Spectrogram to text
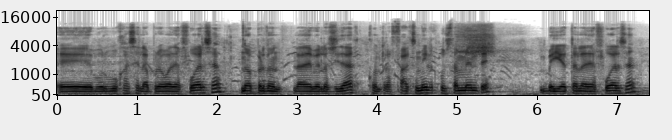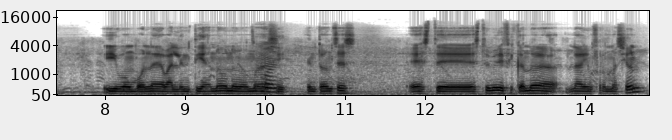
Eh, Burbuja hace la prueba de fuerza. No, perdón, la de velocidad contra Faxmail, justamente. Bellota la de fuerza. Y Bombón la de valentía, ¿no? Una mamá Simón. así. Entonces, este, estoy verificando la, la información.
